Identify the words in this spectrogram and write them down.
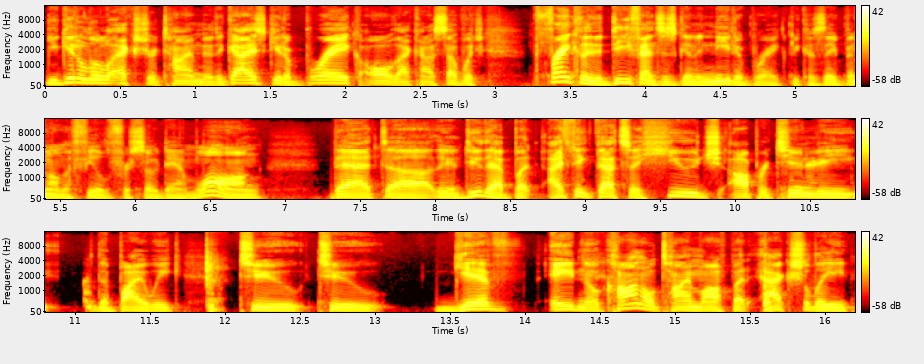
You get a little extra time there. The guys get a break, all that kind of stuff. Which frankly, the defense is going to need a break because they've been on the field for so damn long that uh, they're going to do that. But I think that's a huge opportunity the bye week to to give Aidan O'Connell time off, but actually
